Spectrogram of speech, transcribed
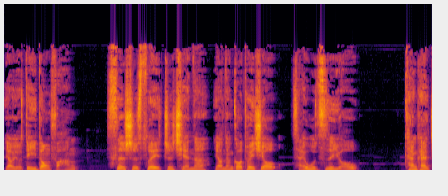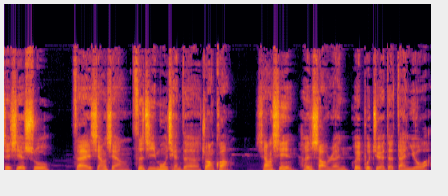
要有第一栋房；四十岁之前呢，要能够退休，财务自由。看看这些书，再想想自己目前的状况，相信很少人会不觉得担忧啊。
